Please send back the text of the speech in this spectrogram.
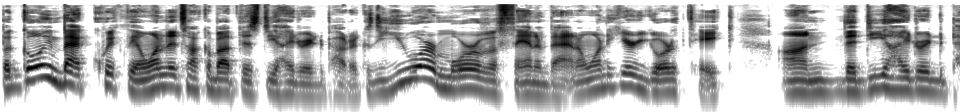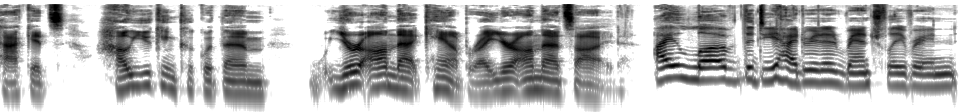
But going back quickly, I wanted to talk about this dehydrated powder because you are more of a fan of that. And I want to hear your take on the dehydrated packets, how you can cook with them, you're on that camp, right? You're on that side. I love the dehydrated ranch flavoring.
